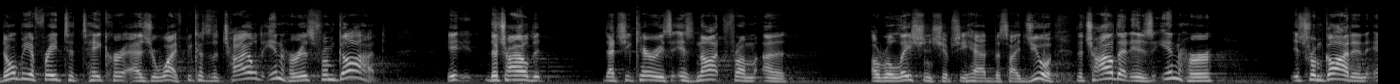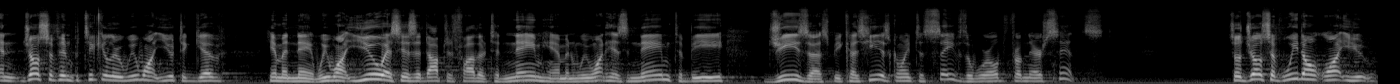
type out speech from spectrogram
Don't be afraid to take her as your wife, because the child in her is from God. It, the child that, that she carries is not from a, a relationship she had besides you. The child that is in her is from God. And, and Joseph, in particular, we want you to give him a name. We want you, as his adopted father, to name him, and we want his name to be Jesus because he is going to save the world from their sins. So, Joseph, we don't want you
